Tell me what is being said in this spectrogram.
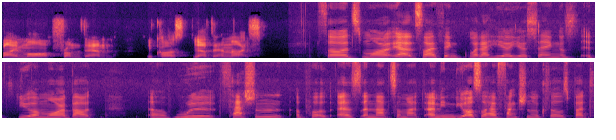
buy more from them because yeah they're nice. So it's more yeah so i think what i hear you're saying is it's you are more about uh, wool fashion as and not so much i mean you also have functional clothes but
